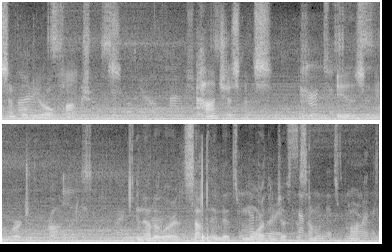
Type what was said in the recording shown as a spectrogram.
simple neural functions. Consciousness is an emergent property. In other words, something that's more than just the sum of its parts.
